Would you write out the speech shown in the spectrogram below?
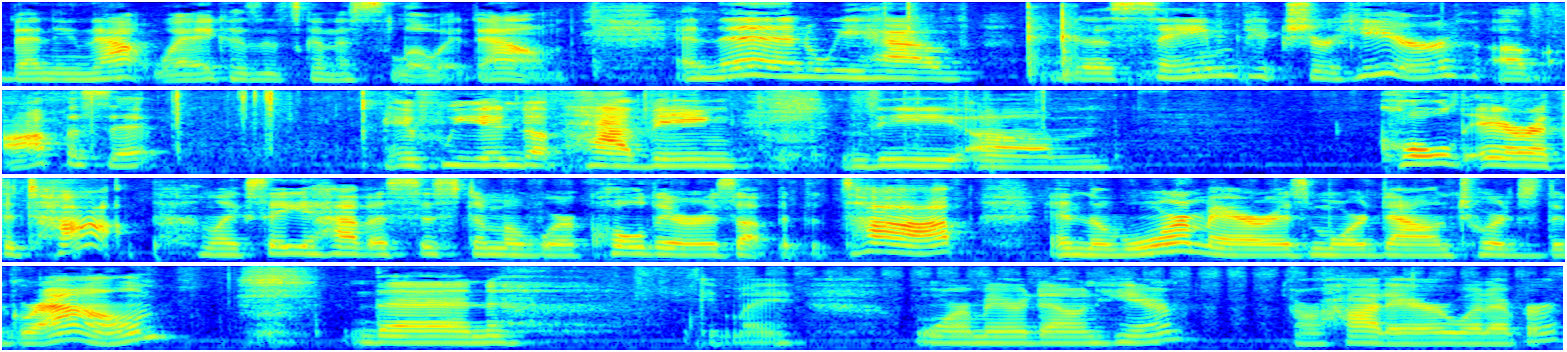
bending that way because it's gonna slow it down. And then we have the same picture here of opposite. If we end up having the um, cold air at the top. Like say you have a system of where cold air is up at the top and the warm air is more down towards the ground, then get my warm air down here or hot air, whatever.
